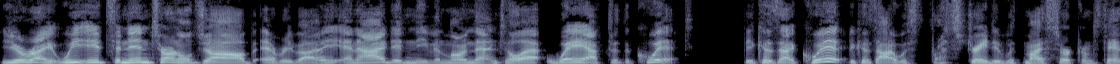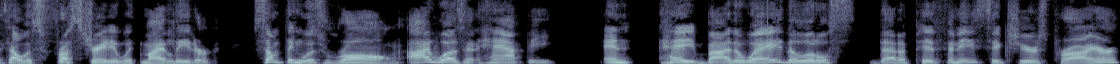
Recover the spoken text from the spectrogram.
You're right. We, it's an internal job, everybody. And I didn't even learn that until at, way after the quit because I quit because I was frustrated with my circumstance. I was frustrated with my leader. Something was wrong. I wasn't happy. And hey, by the way, the little, that epiphany six years prior,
